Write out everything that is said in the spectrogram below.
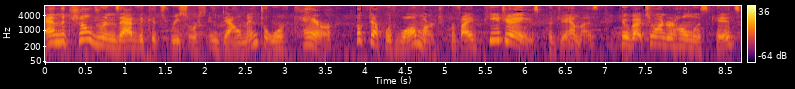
And the Children's Advocates Resource Endowment, or CARE, hooked up with Walmart to provide PJs, pajamas, to about 200 homeless kids.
